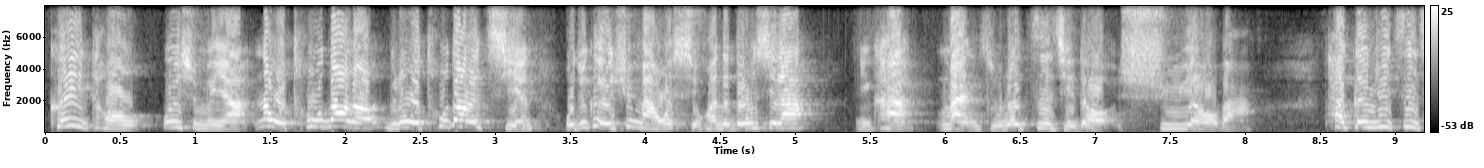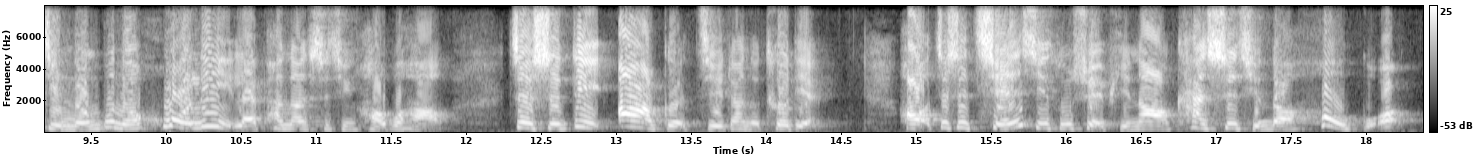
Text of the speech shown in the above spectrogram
可以偷，为什么呀？那我偷到了，比如我偷到了钱，我就可以去买我喜欢的东西啦。你看，满足了自己的需要吧？他根据自己能不能获利来判断事情好不好，这是第二个阶段的特点。好，这是前习俗水平呢，看事情的后果。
